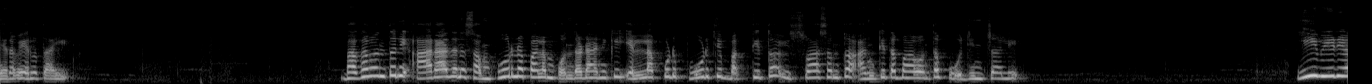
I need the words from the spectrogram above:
నెరవేరుతాయి? భగవంతుని ఆరాధన సంపూర్ణ ఫలం పొందడానికి ఎల్లప్పుడూ పూర్తి భక్తితో విశ్వాసంతో అంకిత భావంతో పూజించాలి. ఈ వీడియో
